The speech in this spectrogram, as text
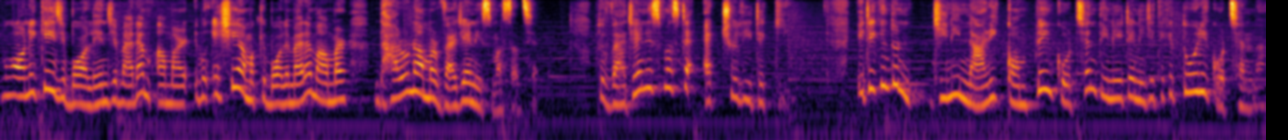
এবং অনেকেই যে বলেন যে, ম্যাডাম, আমার, এবং এসেই আমাকে বলে, ম্যাডাম, আমার ধারণা আমার ভ্যাজাইনিসমাস আছে। তো ভ্যাজাইনিসমাসটা অ্যাকচুয়ালি এটা কী? এটা কিন্তু যিনি নারী কমপ্লেন করছেন, তিনি এটা নিজে থেকে তৈরি করছেন না।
